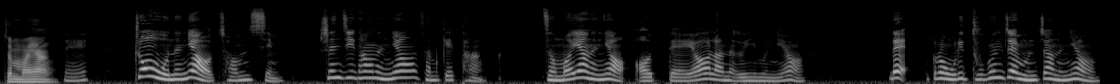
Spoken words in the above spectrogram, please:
怎么样? 네. 中午는요. 점심. 参鸡汤는요. 삼계탕. 怎么样는요. 어때요? 라는 의문이요. 네. 그럼 우리 두 번째 문자는요.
